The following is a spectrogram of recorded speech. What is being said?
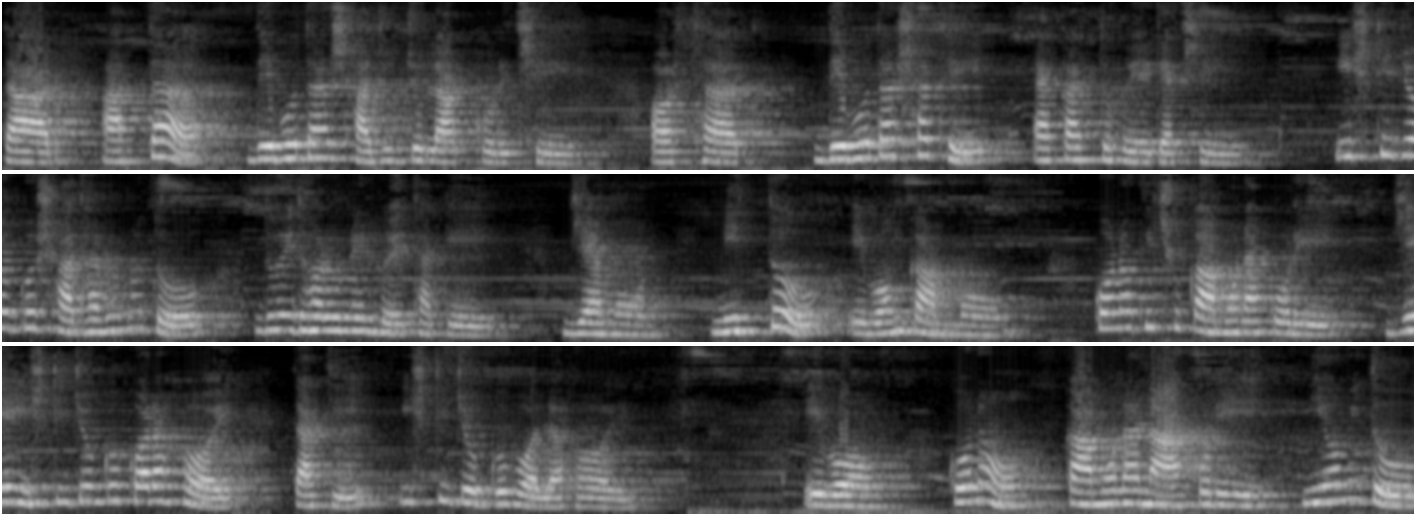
তার আত্মা দেবতার সাযুজ্য লাভ করেছে, অর্থাৎ দেবতার সাথে একাত্ম হয়ে গেছে। ইষ্টিযজ্ঞ সাধারণত দুই ধরনের হয়ে থাকে। যেমন নিত্য এবং কাম্য। কোনো কিছু কামনা করে যে ইষ্টিযজ্ঞ করা হয়, তাকে ইষ্টিযজ্ঞ বলা হয়। এবং কোনো কামনা না করে নিয়মিত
